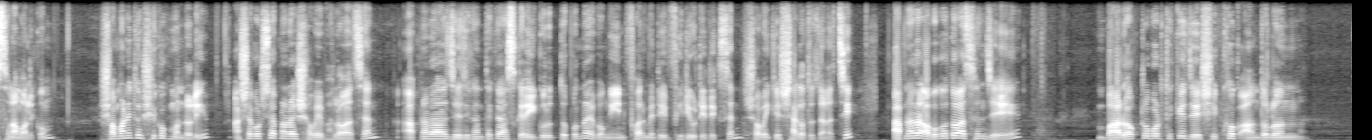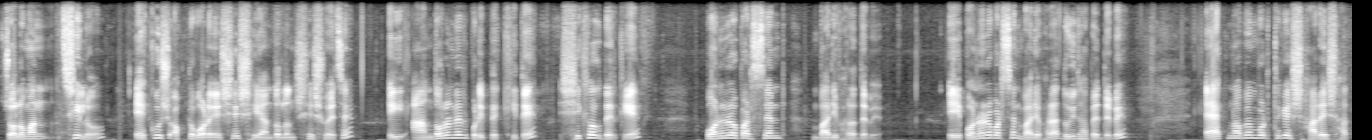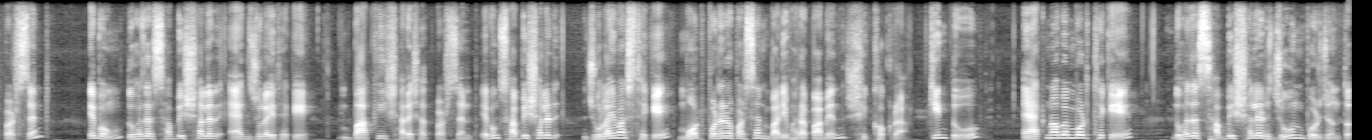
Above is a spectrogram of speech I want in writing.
আসসালামু আলাইকুম। সম্মানিত শিক্ষক মণ্ডলী, আশা করছি আপনারা সবাই ভালো আছেন। আপনারা যে যেখান থেকে আজকের এই গুরুত্বপূর্ণ এবং ইনফরমেটিভ ভিডিওটি দেখছেন, সবাইকে স্বাগত জানাচ্ছি। আপনারা অবগত আছেন যে বারো অক্টোবর থেকে যে শিক্ষক আন্দোলন চলমান ছিল, একুশ অক্টোবরে এসে সেই আন্দোলন শেষ হয়েছে। এই আন্দোলনের পরিপ্রেক্ষিতে শিক্ষকদেরকে পনেরো পার্সেন্ট বাড়ি ভাড়া দেবে। এই পনেরো পার্সেন্ট বাড়ি ভাড়া দুই ধাপে দেবে। এক নভেম্বর থেকে সাড়ে সাত পার্সেন্ট এবং দু হাজার ছাব্বিশ সালের এক জুলাই থেকে বাকি সাড়ে সাত পার্সেন্ট এবং ছাব্বিশ সালের জুলাই মাস থেকে মোট পনেরো পার্সেন্ট বাড়ি ভাড়া পাবেন শিক্ষকরা। কিন্তু এক নভেম্বর থেকে দু হাজার ছাব্বিশ সালের জুন পর্যন্ত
